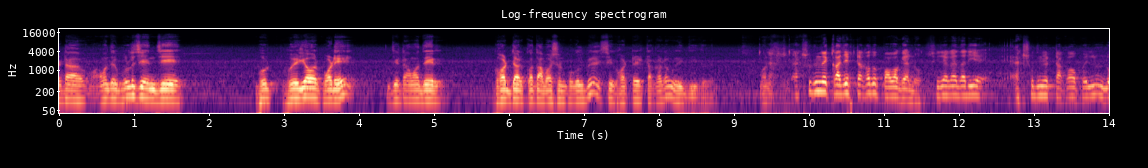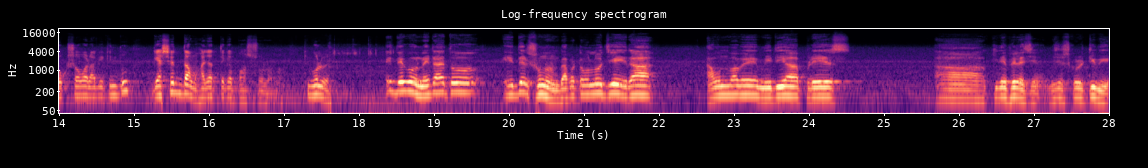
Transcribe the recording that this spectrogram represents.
একটা আমাদের বলেছেন যে, ভোট হয়ে যাওয়ার পরে যেটা আমাদের ঘরদার কথা আবাসন প্রকল্পে সেই ঘরটার টাকাটা উনি দিয়ে দেবেন। মানে একশো দিনের কাজের টাকা তো পাওয়া গেল। সে জায়গায় দাঁড়িয়ে একশো দিনের টাকাও পেলেন। লোকসভার আগে কিন্তু গ্যাসের দাম হাজার থেকে পাঁচশো হলো না। কী বলবেন? এই দেখুন এটা তো এদের শুনুন ব্যাপারটা হলো যে এরা এমনভাবে মিডিয়া প্রেস কিনে ফেলেছে বিশেষ করে টিভি।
